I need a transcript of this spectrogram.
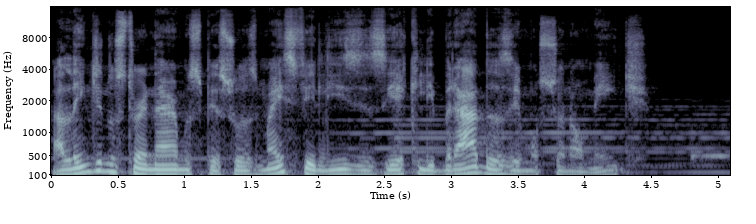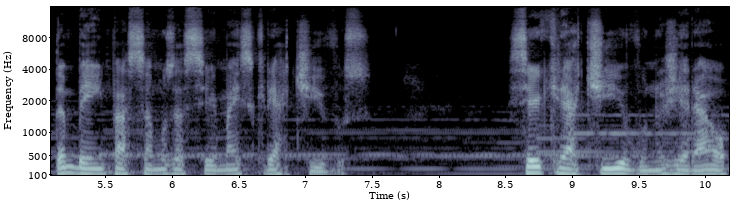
Além de nos tornarmos pessoas mais felizes e equilibradas emocionalmente, também passamos a ser mais criativos. Ser criativo, no geral,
